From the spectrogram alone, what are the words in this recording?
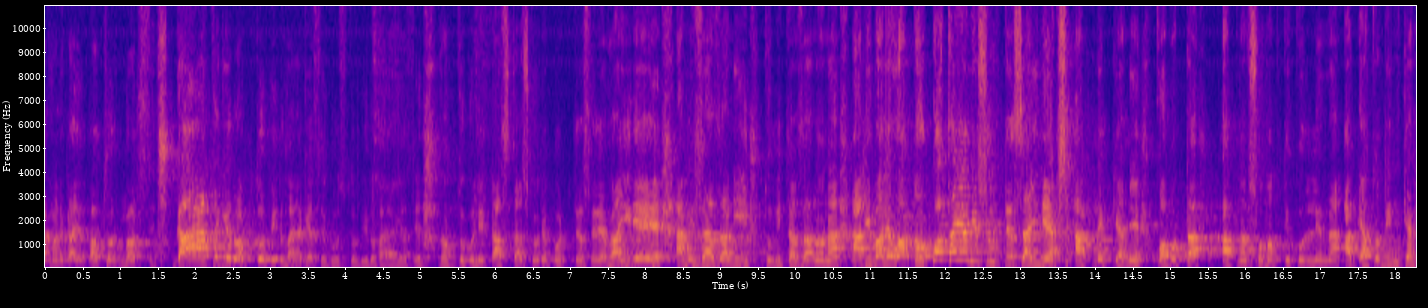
আমার গায়ে পাথর মারছে। গা থেকে রক্ত বের হয়ে গেছে, গোস্ত বের হয়ে গেছে। রক্তগুলি টাস টাস করে পড়তেছে রে ভাই রে, আমি যা জানি, তুমি তা জানো না। আলী বলে, অত কথাই আমি শুনতে চাই না আপনি কেন? কবরটা আপনার সমাপ্তি করলেন না। আর এতদিন কেন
